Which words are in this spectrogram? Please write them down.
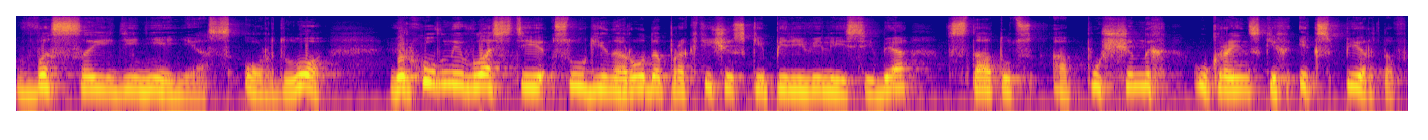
воссоединения с Ордло – Верховные власти слуги народа практически перевели себя в статус опущенных украинских экспертов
